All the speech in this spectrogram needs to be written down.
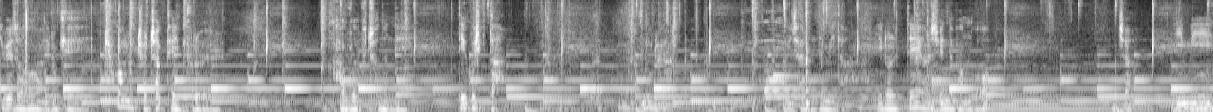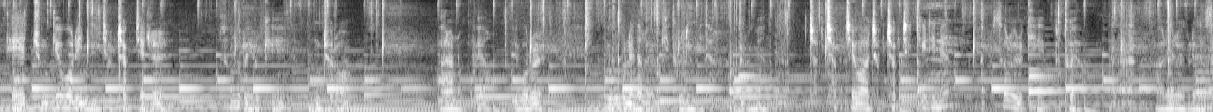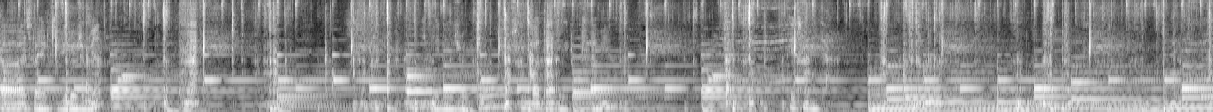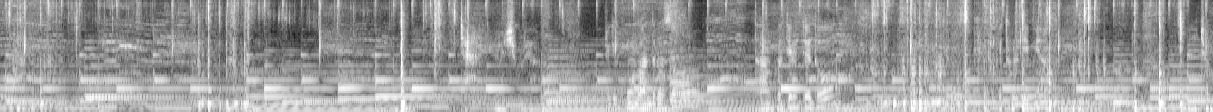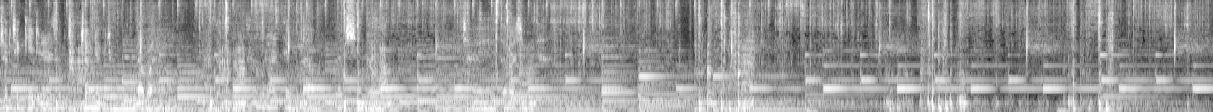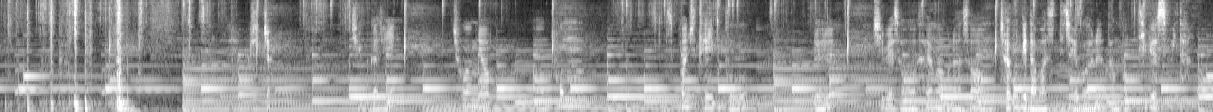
집에서 이렇게 초강력 조착 테이프를 가구에 붙였는데 떼고 싶다. 이게 잘 안됩니다. 이럴 때 할 수 있는 방법. 자, 이미 대충 껴버린 이 접착제를 손으로 이렇게 공처럼 말아놓고요. 이거를 이 부분에다가 이렇게 돌립니다. 그러면 접착제와 접착제끼리는 서로 이렇게 붙어요. 아래를 그래서 살살 이렇게 밀어주면 밀어주고 손바닥으로 이렇게 하면 빼집니다. 자 이런 식으로요. 이렇게 공을 만들어서 다음 거 뛸 때도 이 접착제끼리는 좀 접착력이 좀 있나 봐요. 손으로 할 때보다 훨씬 더 잘 떨어집니다. 네, 보시죠? 지금까지 초강력 어, 폼 스펀지 테이프를 집에서 사용하고 나서 자국이 남았을 때 제거하는 방법 팁이었습니다.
